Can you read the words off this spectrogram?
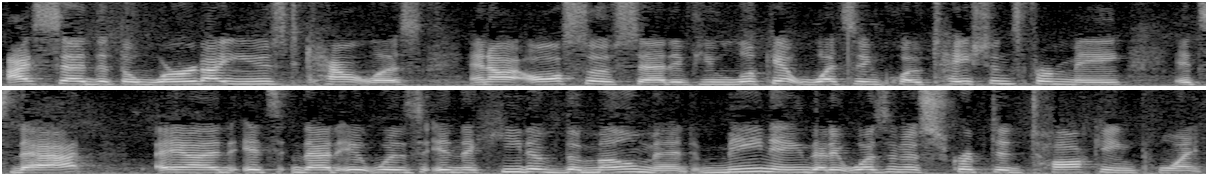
I said that the word I used countless, and I also said if you look at what's in quotations for me, it's that and it's that it was in the heat of the moment, meaning that it wasn't a scripted talking point.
